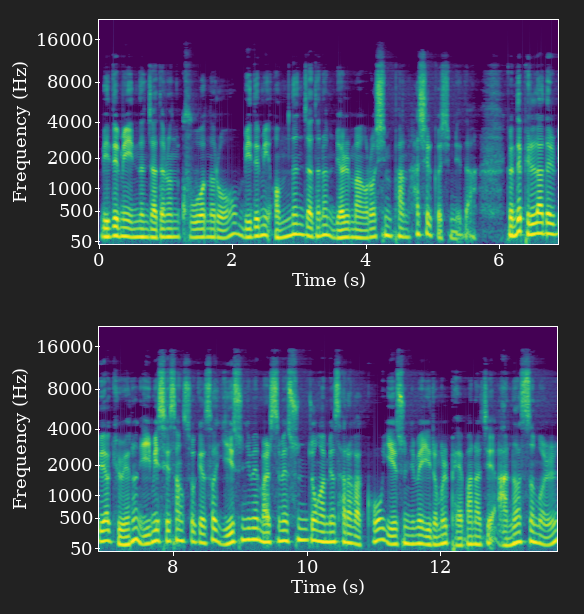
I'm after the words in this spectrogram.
믿음이 있는 자들은 구원으로 믿음이 없는 자들은 멸망으로 심판하실 것입니다. 그런데 빌라델비아 교회는 이미 세상 속에서 예수님의 말씀에 순종하며 살아갔고 예수님의 이름을 배반하지 않았음을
